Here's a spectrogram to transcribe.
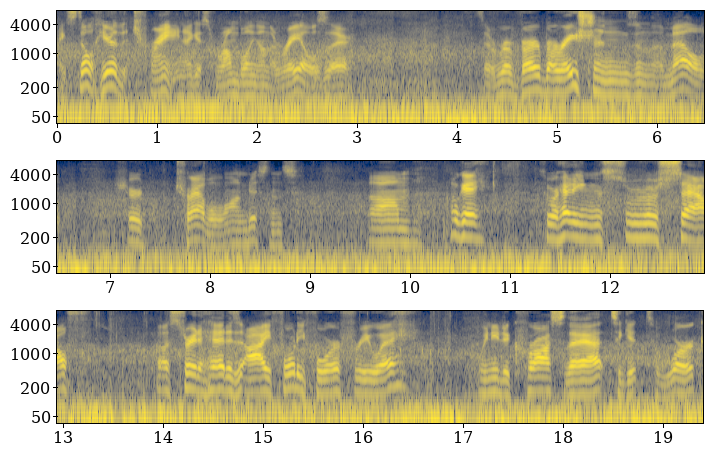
I still hear the train, I guess, rumbling on the rails there. The reverberations and the mel sure travel long distance. Um, okay, so we're heading south. Uh, straight ahead is I 44 freeway. We need to cross that to get to work.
